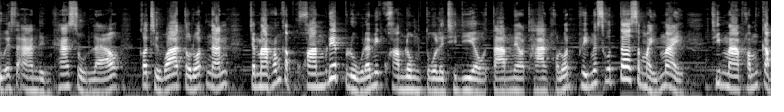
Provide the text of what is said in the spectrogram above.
USR 150 แล้ว ก็ถือว่าตัวรถนั้นจะมาพร้อมกับความเรียบหรูและมีความลงตัวเลยทีเดียว ตามแนวทางของรถ Premium Scooter สมัยใหม่ ที่มาพร้อมกับ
